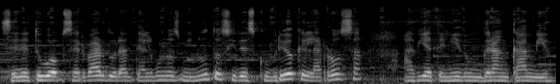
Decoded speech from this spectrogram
Se detuvo a observar durante algunos minutos y descubrió que la rosa había tenido un gran cambio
